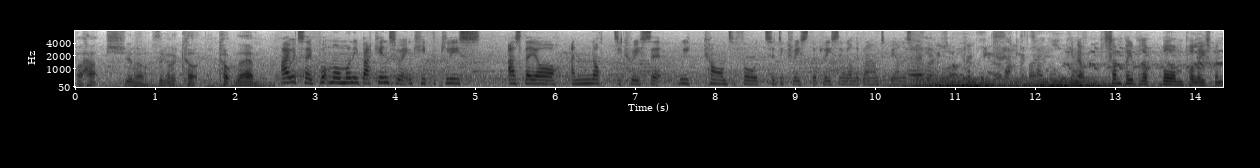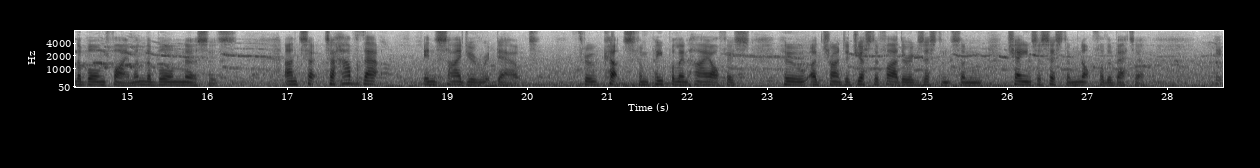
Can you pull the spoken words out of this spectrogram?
perhaps, you know, if they're going to cut, cut them. I would say put more money back into it and keep the police as they are and not decrease it. We can't afford to decrease the policing on the ground, to be honest with you. You know, some people are born policemen, they're born firemen, they're born nurses. And to, to have that inside you ripped out through cuts from people in high office who are trying to justify their existence and change the system not for the better, it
